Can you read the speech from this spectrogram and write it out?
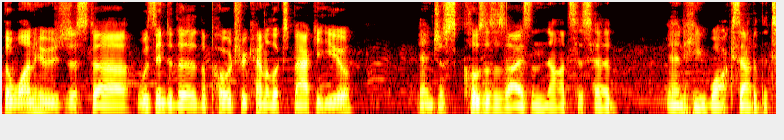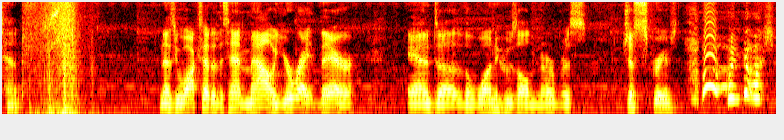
the one who's just uh, was into the the poetry kind of looks back at you, and just closes his eyes and nods his head, and he walks out of the tent. And as he walks out of the tent, Mal, you're right there, and uh, the one who's all nervous just screams, "Oh my gosh!"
